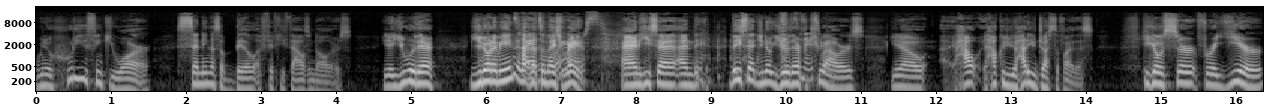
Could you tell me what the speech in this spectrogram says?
know, who do you think you are, sending us a bill of fifty thousand dollars? You know, you were there. You know what I mean? That- that's a nice rate." And he said, and they said, "You know, you're there for Nice two rate. hours. You know, how how could you how do you justify this?" He goes, Sir, for a year,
